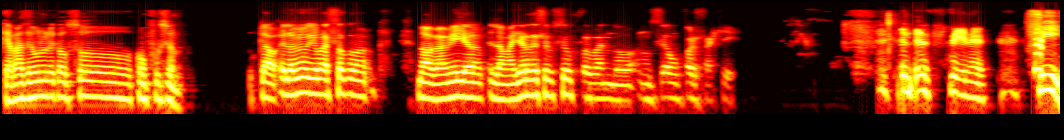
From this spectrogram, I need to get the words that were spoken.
Que a más de uno le causó confusión. Claro, es lo mismo que pasó con. No, para mí la mayor decepción fue cuando anunciaron Fuerza G. en el cine. Sí,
